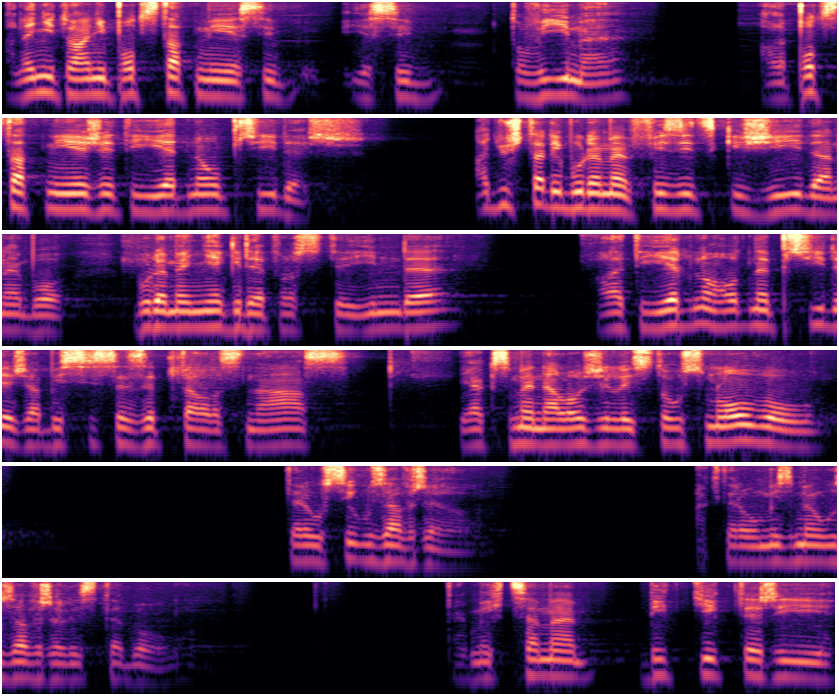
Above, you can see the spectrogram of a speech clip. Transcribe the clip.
A není to ani podstatný, jestli, jestli to víme, ale podstatný je, že ty jednou přijdeš. Ať už tady budeme fyzicky žít, anebo budeme někde prostě jinde, ale ty jednoho dne přijdeš, aby si se zeptal s nás, jak jsme naložili s tou smlouvou, kterou si uzavřel a kterou my jsme uzavřeli s tebou. Tak my chceme být ti, kteří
